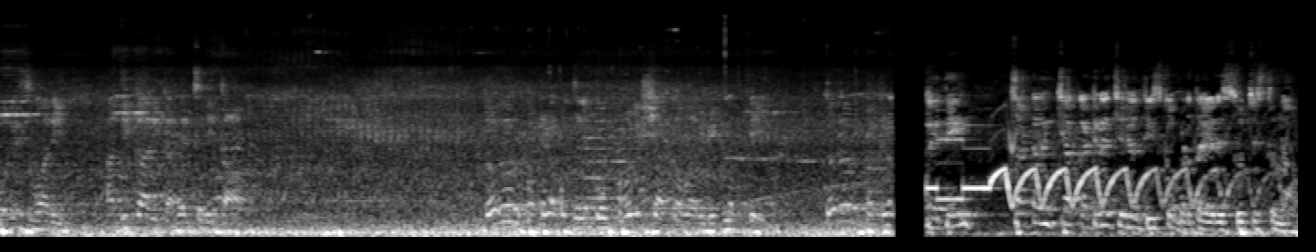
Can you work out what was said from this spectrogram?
పోలీసు వారి అధికారిక హెచ్చరిక. తొరూరు పట్టణ ప్రజలకు పోలీస్ శాఖ వారి విజ్ఞప్తి. తొరూరు పట్టణ అయితే చట్టరీత్యా కఠిన చర్యలు తీసుకోబడతాయని సూచిస్తున్నాం.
